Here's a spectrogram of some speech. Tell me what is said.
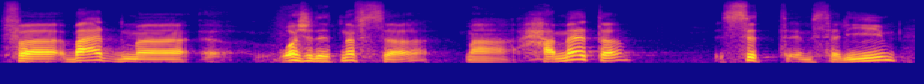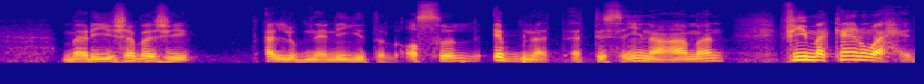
فبعد ما وجدت نفسها مع حماتها الست أم سليم ماري جبجي اللبنانية الأصل ابنة التسعين عاما في مكان واحد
